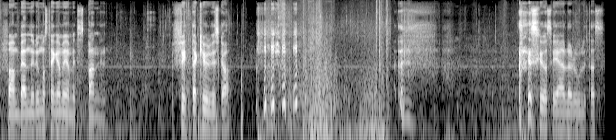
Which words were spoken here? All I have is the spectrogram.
Fan Benny, du måste hänga med mig till Spanien. Fitta kul vi ska. Det ska vara så jävla roligt alltså.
